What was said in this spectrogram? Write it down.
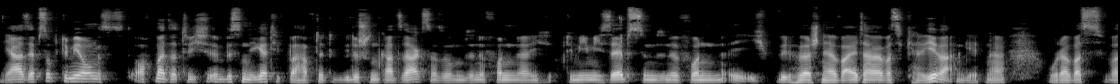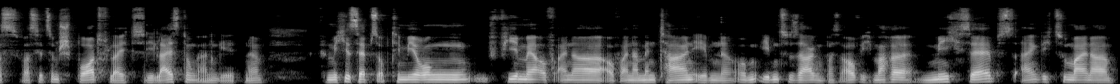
Ja, Selbstoptimierung ist oftmals natürlich ein bisschen negativ behaftet, wie du schon gerade sagst, also im Sinne von, äh, ich optimiere mich selbst, im Sinne von, ich will höher, schnell weiter, was die Karriere angeht, ne? Oder was, was, was jetzt im Sport vielleicht die Leistung angeht, ne? Für mich ist Selbstoptimierung viel mehr auf einer, auf einer mentalen Ebene, um eben zu sagen, pass auf, ich mache mich selbst eigentlich zu meiner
